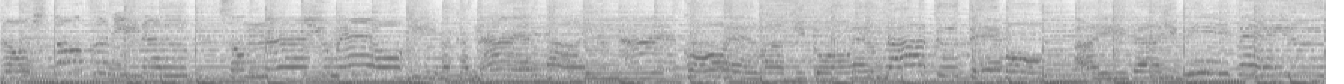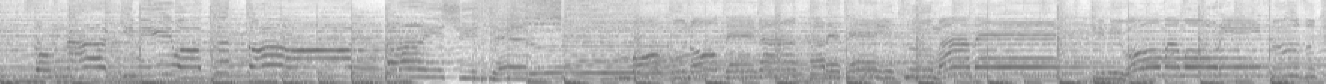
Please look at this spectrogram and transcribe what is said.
の一つになるそんな夢を今叶えたい声は聞こえなくても愛が響いているそんな君をずっと愛してる僕の手が枯れてゆくまで君を守り続け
